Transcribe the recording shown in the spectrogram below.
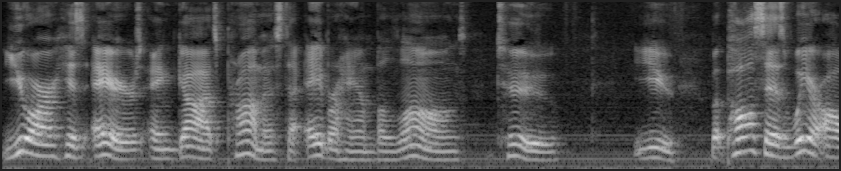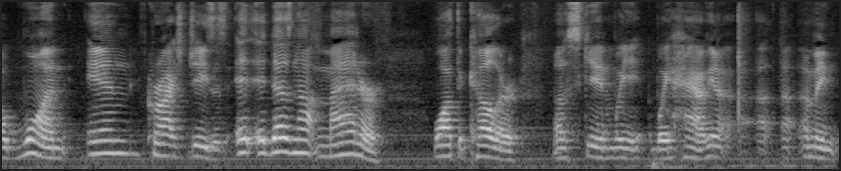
You are his heirs, and God's promise to Abraham belongs to you. But Paul says we are all one in Christ Jesus. It, it does not matter what the color of skin we, we have. You know, I, I, I mean,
